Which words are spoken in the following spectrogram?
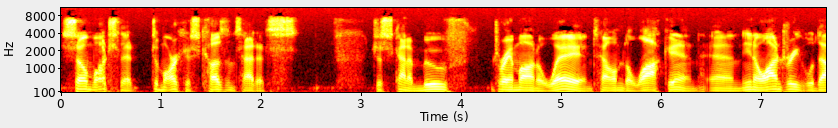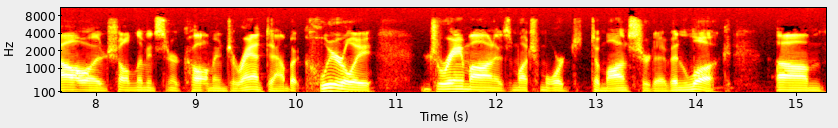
so much that DeMarcus Cousins had to just kind of move Draymond away and tell him to lock in. And, you know, Andre Iguodala and Shaun Livingston are calming Durant down, but clearly Draymond is much more demonstrative. And look, um,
